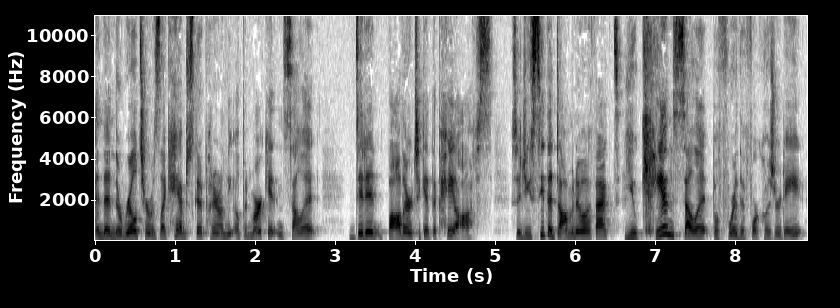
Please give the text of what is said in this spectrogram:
And then the realtor was like, Hey, I'm just gonna put it on the open market and sell it. Didn't bother to get the payoffs. So, do you see the domino effect? You can sell it before the foreclosure date,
